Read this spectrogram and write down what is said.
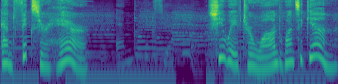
and fix your hair. She waved her wand once again,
